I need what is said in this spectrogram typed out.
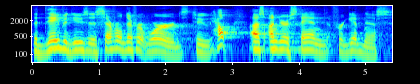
that David uses several different words to help us understand forgiveness.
